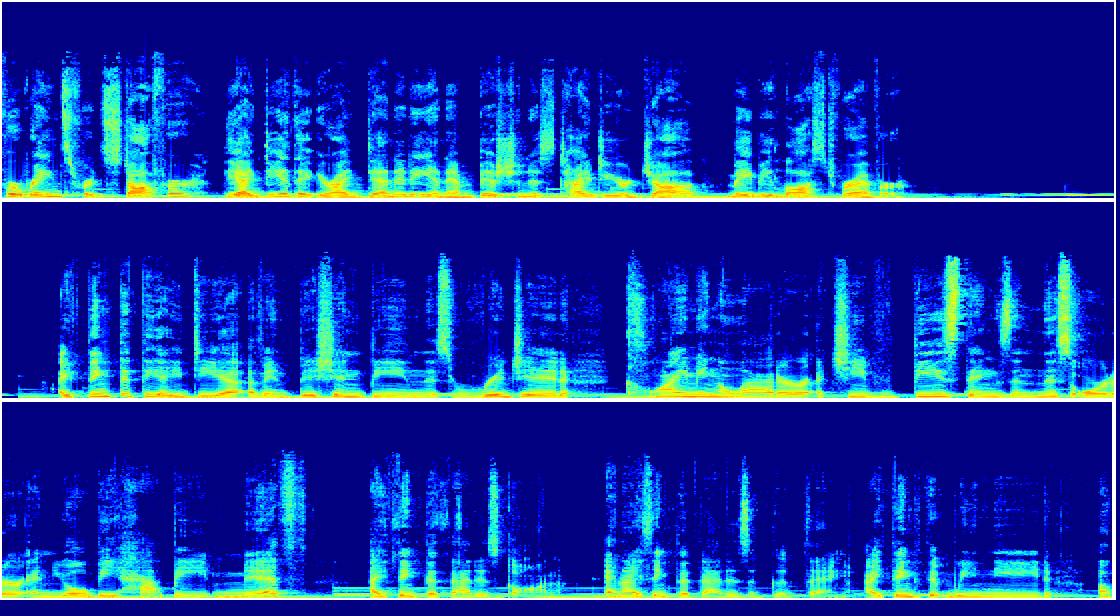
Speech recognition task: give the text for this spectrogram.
For Rainesford Stauffer, the idea that your identity and ambition is tied to your job may be lost forever. I think that the idea of ambition being this rigid, climbing a ladder, achieve these things in this order and you'll be happy myth, I think that that is gone. And I think that that is a good thing. I think that we need a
